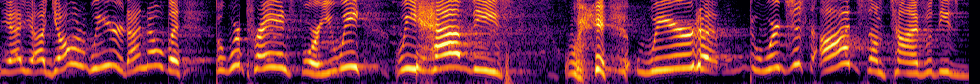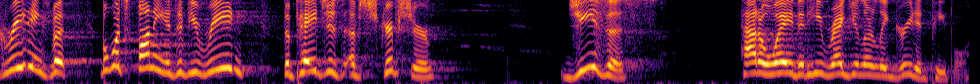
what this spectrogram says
yeah y- uh, y'all are weird i know but but we're praying for you we we have these weird we're just odd sometimes with these greetings. But, but what's funny is if you read the pages of Scripture, Jesus had a way that he regularly greeted people.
